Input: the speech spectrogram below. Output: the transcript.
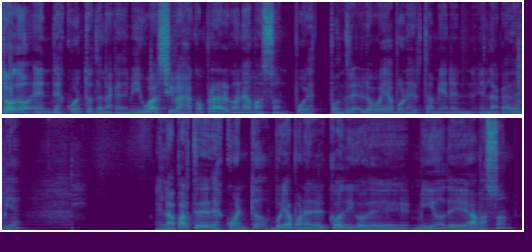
Todo en descuentos de la academia. Igual, si vas a comprar algo en Amazon, pues pondré, lo voy a poner también en, la academia. En la parte de descuentos voy a poner el código de mío de Amazon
